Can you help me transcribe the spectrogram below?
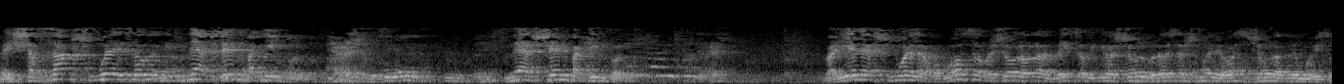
וישסף שמואל סוגר לפני השם בגלגול. לפני השם בגלגול. וילך שמואל ארומוסו ושאול עולה על ביתו והגיע לשאול ולא יסף שמואל ירוס שאול עד למויסו.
